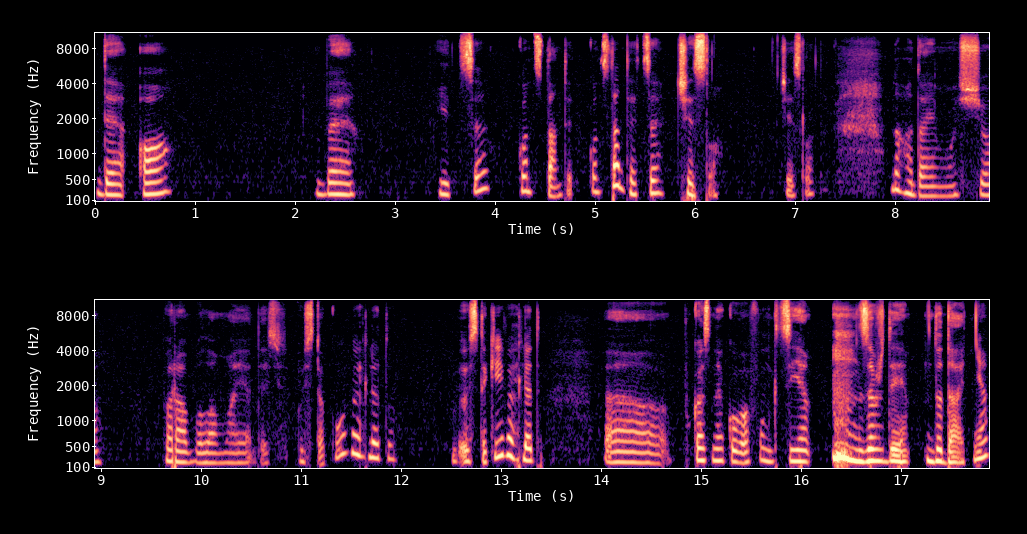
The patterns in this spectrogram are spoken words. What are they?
де a, b і c константи. Константи це числа. числа. Нагадаємо, що парабола має десь ось таку вигляду, ось такий вигляд. Е, Показникова функція завжди додатня.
